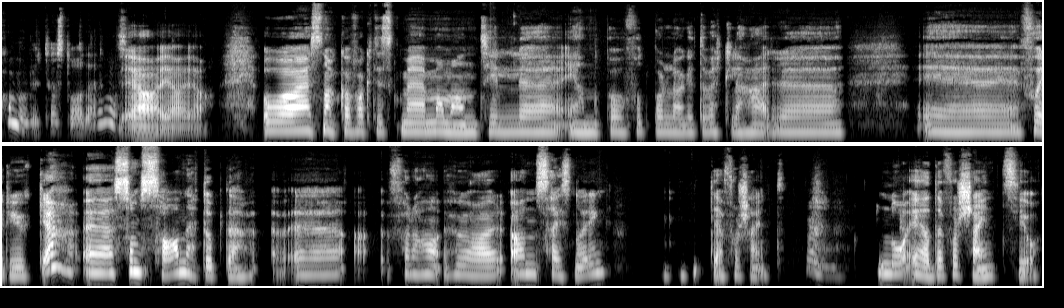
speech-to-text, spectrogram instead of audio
kommer du til å stå der. Altså. ja, ja, ja. Og jeg snakka faktisk med mammaen til eh, en på fotballaget til Vetle her eh, eh, forrige uke, eh, som sa nettopp det. Eh, for han, hun har en 16-åring. Det er for seint. Mm. Nå er det for seint, sier hun.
